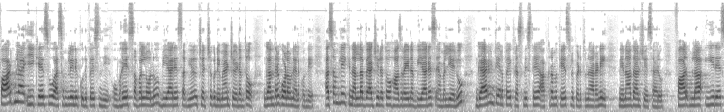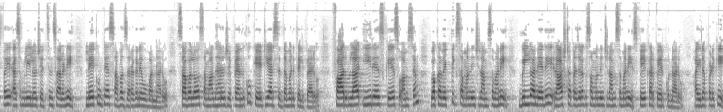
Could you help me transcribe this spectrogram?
ఫార్ములా ఈ కేసు అసెంబ్లీని కుదిపేసింది. ఉభయ సభల్లోనూ బీఆర్ఎస్ సభ్యులు చర్చకు డిమాండ్ చేయడంతో గందరగోళం నెలకొంది. అసెంబ్లీకి నల్ల బ్యాడ్జీలతో హాజరైన బీఆర్ఎస్ ఎమ్మెల్యేలు గ్యారంటీలపై ప్రశ్నిస్తే అక్రమ కేసులు పెడుతున్నారని నినాదాలు చేశారు. ఫార్ములా ఈ రేస్పై అసెంబ్లీలో చర్చించాలని లేకుంటే సభ జరగనివ్వమన్నారు. సభలో సమాధానం చెప్పేందుకు కేటీఆర్ సిద్దమని తెలిపారు. ఫార్ములా ఈ రేస్ కేసు అంశం ఒక వ్యక్తికి సంబంధించిన అంశమని బిల్లు అనేది రాష్ట్ర ప్రజలకు సంబంధించిన అంశమని స్పీకర్ పేర్కొన్నారు. అయినప్పటికీ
